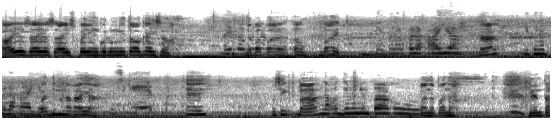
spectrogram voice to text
Ayos, ayos, ayos pa yung gulong nito guys oh. Ay, baba. Napapa, oh, bakit? Hindi ko na pala kaya. Ha? Hindi ko na pala kaya. Ba't di mo na kaya? Sikip. Eh, masikip ba? Nakaganan yung pa ako. Paano, paano? Ganito.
